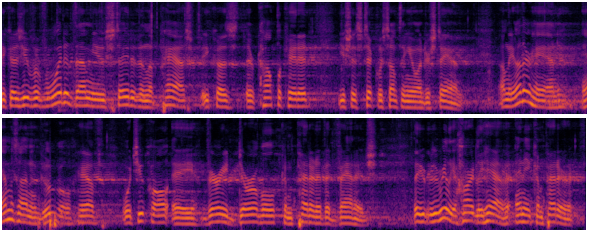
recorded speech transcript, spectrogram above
because you've avoided them, you stated in the past, because they're complicated, you should stick with something you understand. On the other hand, Amazon and Google have what you call a very durable competitive advantage. They really hardly have any competitor.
